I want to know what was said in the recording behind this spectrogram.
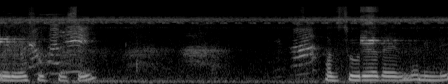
వీడియో షూట్ అది సూర్యోదయం సూర్యోదయందేనండి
